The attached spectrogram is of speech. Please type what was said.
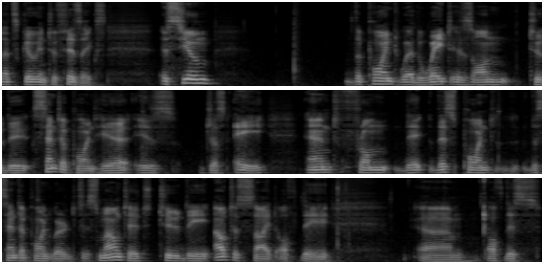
let's go into physics. Assume the point where the weight is on to the center point here is just A and from the, this point, the center point where it is mounted to the outer side of the um, of this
